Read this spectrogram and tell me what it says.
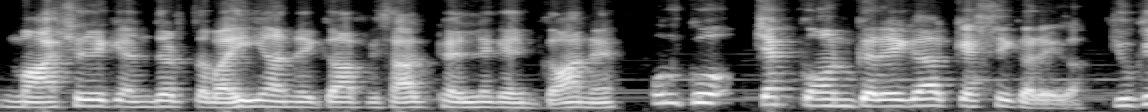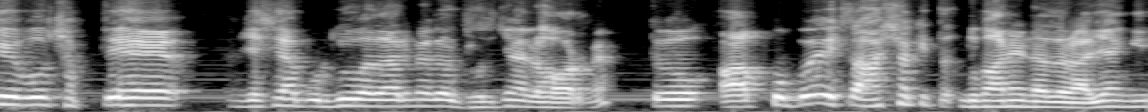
معاشرے کے اندر تباہی آنے کا، فساد پھیلنے کا امکان ہے، ان کو چیک کون کرے گا، کیسے کرے گا؟ کیونکہ وہ چھپتے ہیں، جیسے آپ اردو بازار میں اگر گھس جائیں لاہور میں، تو آپ کو بے تحاشا کی دکانیں نظر آ جائیں گی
